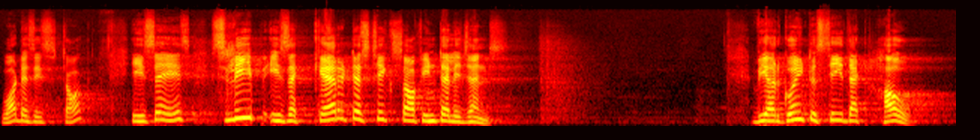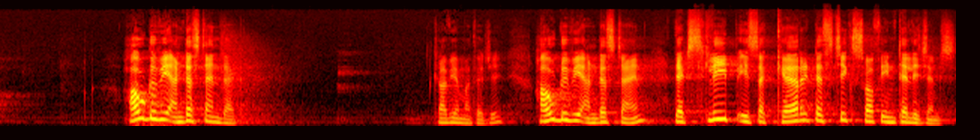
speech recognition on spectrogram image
What does he talk? He says, sleep is a characteristics of intelligence. We are going to see that how. How do we understand that? Kavya Mataji, how do we understand that sleep is a characteristics of intelligence?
